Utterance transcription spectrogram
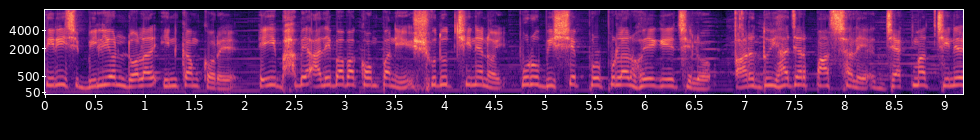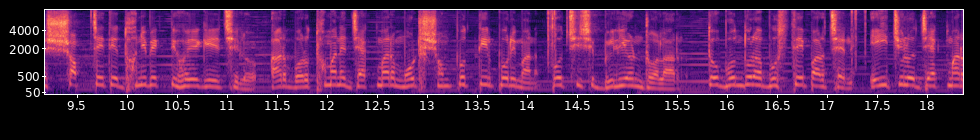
তিরিশ বিলিয়ন ডলার ইনকাম করে। এইভাবে আলিবাবা কোম্পানি শুধু চীনে নয়, পুরো বিশ্বে পপুলার হয়ে গিয়েছিল। আর দুই হাজার পাঁচ সালে জ্যাকমা চীনের সবচাইতে ধনী ব্যক্তি হয়ে গিয়েছিল। আর বর্তমানে জ্যাকমার মোট সম্পত্তির পরিমাণ পঁচিশ বিলিয়ন ডলার। তো বন্ধুরা, বুঝতেই পারছেন, এই ছিল জ্যাকমার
